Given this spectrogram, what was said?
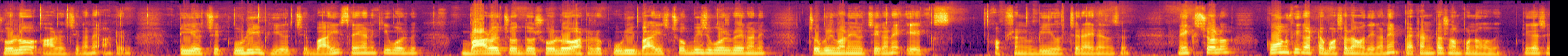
ষোলো আর হচ্ছে এখানে আঠেরো টি হচ্ছে কুড়ি ভি হচ্ছে বাইশ এখানে কি বসবে? বারো, চোদ্দ, ষোলো, আঠেরো, কুড়ি, বাইশ, চব্বিশ বসবে এখানে। চব্বিশ মানে হচ্ছে এখানে এক্স অপশান বি হচ্ছে রাইট অ্যান্সার নেক্সট চলো, কোন ফিগারটা বসালে আমাদের এখানে প্যাটার্নটা সম্পূর্ণ হবে? ঠিক আছে?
